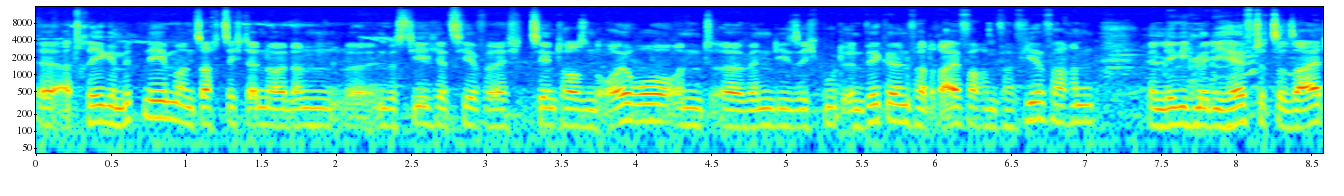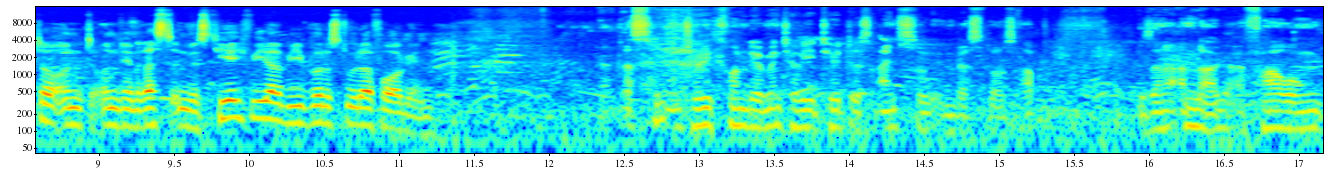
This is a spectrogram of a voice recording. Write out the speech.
äh, Erträge mitnehmen und sagt sich dann, dann äh, investiere ich jetzt hier vielleicht 10.000 Euro und äh, wenn die sich gut entwickeln, verdreifachen, vervierfachen, dann lege ich mir die Hälfte zur Seite und, und den Rest investiere ich wieder. Wie würdest du da vorgehen? Das hängt natürlich von der Mentalität des Einzelinvestors ab, seiner Anlageerfahrung,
